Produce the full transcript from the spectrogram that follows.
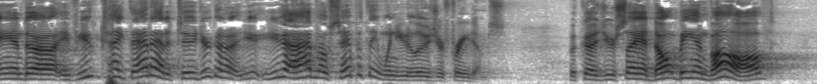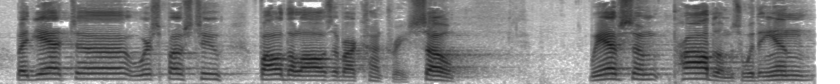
And uh, if you take that attitude, you're gonna. You, you, I have no sympathy when you lose your freedoms, because you're saying don't be involved, but yet uh, we're supposed to follow the laws of our country. So we have some problems within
